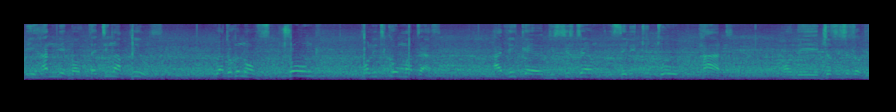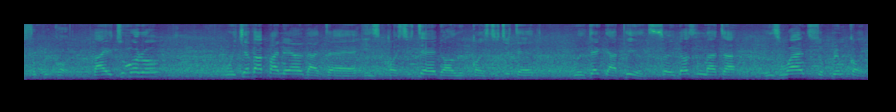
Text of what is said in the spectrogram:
be handling about 13 appeals, we are talking of strong political matters. I think uh, the system is a little too hard on the justices of the Supreme Court. By tomorrow, whichever panel that uh, is constituted or reconstituted will take the appeals. So it doesn't matter. It's one Supreme Court.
